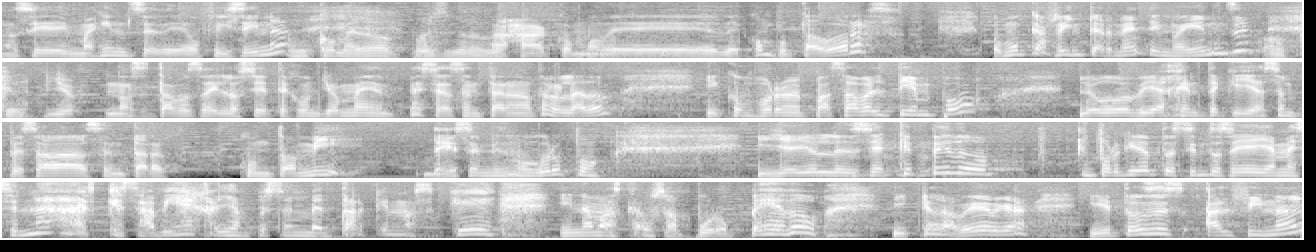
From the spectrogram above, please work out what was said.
así, imagínense, de oficina. Un comedor, pues, ¿verdad? Ajá, como de, de computadoras. Como un café internet, imagínense. Ok. Yo, nos sentábamos ahí los siete juntos. Yo me empecé a sentar en otro lado. Y conforme pasaba el tiempo, luego había gente que ya se empezaba a sentar junto a mí, de ese mismo grupo. Y ya yo les decía, ¿qué pedo? ¿Por qué ya te siento así? Y ella me dice, nah, es que esa vieja ya empezó a inventar que no sé qué. Y nada más causa puro pedo. Y que la verga. Y entonces, al final,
